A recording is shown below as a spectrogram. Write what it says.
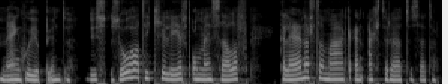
mijn goede punten. Dus zo had ik geleerd om mijzelf kleiner te maken en achteruit te zetten.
